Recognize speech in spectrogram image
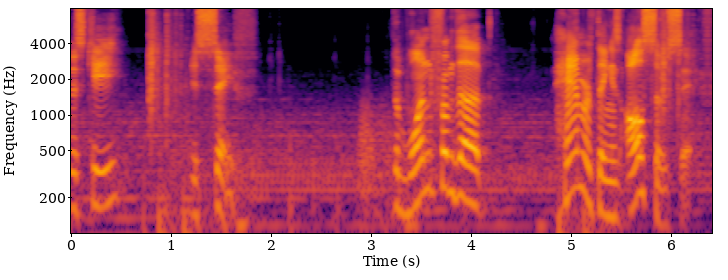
This key is safe. The one from the hammer thing is also safe.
